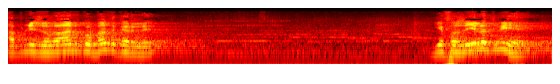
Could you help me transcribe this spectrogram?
اپنی زبان کو بند کر لے، یہ فضیلت بھی ہے۔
